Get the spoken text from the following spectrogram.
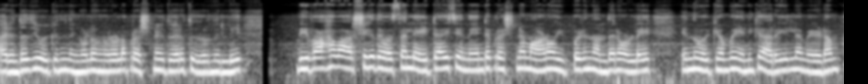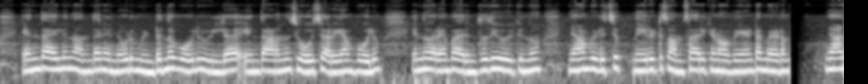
അരുന്ധതി ചോദിക്കുന്നത് നിങ്ങൾ നിങ്ങളുള്ള പ്രശ്നം ഇതുവരെ തീർന്നില്ലേ? വിവാഹ വാർഷിക ദിവസം ലേറ്റായി ചെന്നതിന്റെ പ്രശ്നമാണോ ഇപ്പോഴും നന്ദനുള്ളേ? എന്ന് ചോദിക്കുമ്പോൾ എനിക്കറിയില്ല മേഡം. എന്തായാലും നന്ദൻ എന്നോട് മിണ്ടുന്ന പോലും ഇല്ല. എന്താണെന്ന് ചോദിച്ചറിയാൻ പോലും. എന്ന് പറയുമ്പോൾ അരുന്ധതി ചോദിക്കുന്നു ഞാൻ വിളിച്ച് നേരിട്ട് സംസാരിക്കണോ? വേണ്ട മേഡം. ഞാൻ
